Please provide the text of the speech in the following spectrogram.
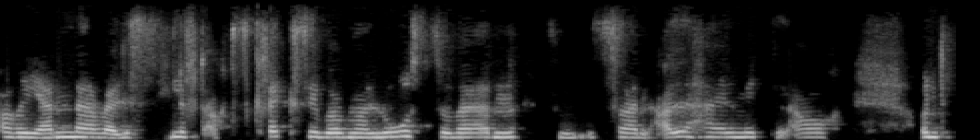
Koriander, weil das hilft auch das Quecksilber mal loszuwerden, so, ein Allheilmittel auch. Und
